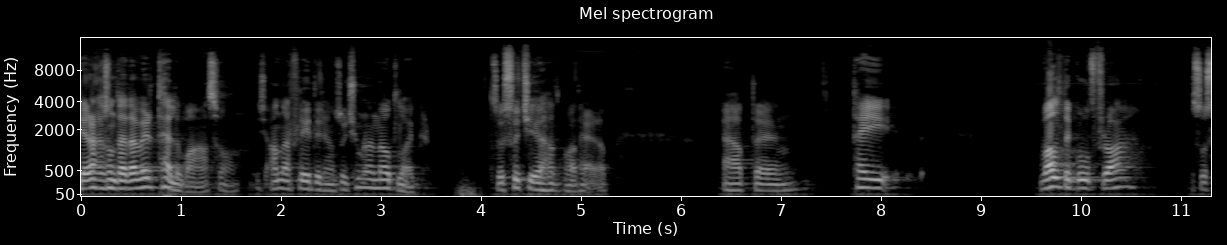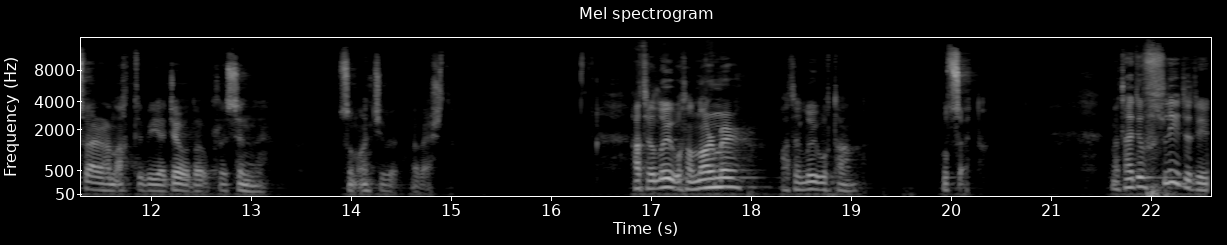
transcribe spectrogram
Det er akkur som det er vært telva, altså. Ikke annar flyter igjen, så kommer det en. Så jeg sier ikke jeg hatt på det her, at, at de valde god fra, så sverar han at vi er djøvda og til sinne som ikke var verst. At det er lov utan normer, og at det er lov utan godsøyt. Men det er jo flytet i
